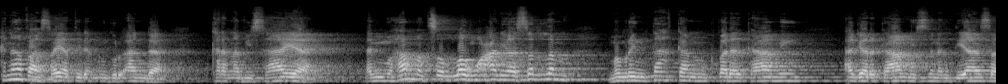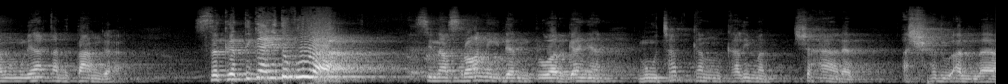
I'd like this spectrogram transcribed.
Kenapa saya tidak menegur Anda? Karena Nabi saya Nabi Muhammad sallallahu alaihi wasallam memerintahkan kepada kami agar kami senantiasa memuliakan tetangga. Seketika itu pula si Nasrani dan keluarganya mengucapkan kalimat syahadat asyhadu an la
